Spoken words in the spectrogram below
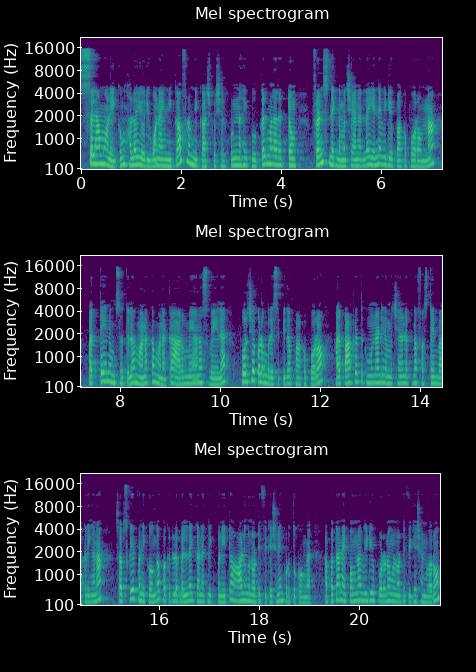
அஸ்லாம் வலைக்கும் hello everyone I'm Nikka from Nikka special புன்னகை பூக்கள் மலரட்டும் ஃப்ரெண்ட்ஸ் இன்றைக்கி நம்ம சேனலில் என்ன வீடியோ பார்க்க போகிறோம்னா பத்தே நிமிஷத்தில் மணக்க மணக்க அருமையான சுவையில் பொரிச்ச குழம்பு ரெசிபி தான் பார்க்க போகிறோம் அதை பார்க்குறதுக்கு முன்னாடி நம்ம சேனலை இப்போ தான் ஃபஸ்ட் டைம் பார்க்குறீங்கன்னா சப்ஸ்கிரைப் பண்ணிக்கோங்க. பக்கத்தில் பெல் ஐக்கானை கிளிக் பண்ணிவிட்டு ஆளுங்க நோட்டிஃபிகேஷனையும் கொடுத்துக்கோங்க. அப்போ தான் நான் எப்போம்னா வீடியோ போடணும் உங்களுக்கு நோட்டிஃபிகேஷன் வரும்.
